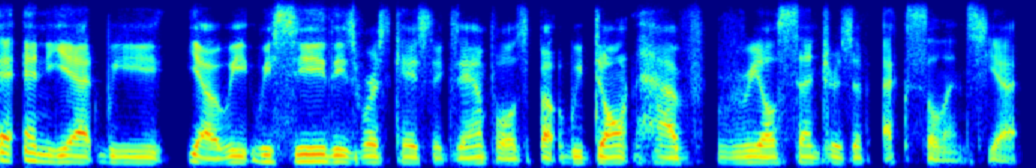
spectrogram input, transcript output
a- and yet we, yeah, we we see these worst case examples, but we don't have real centers of excellence yet.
